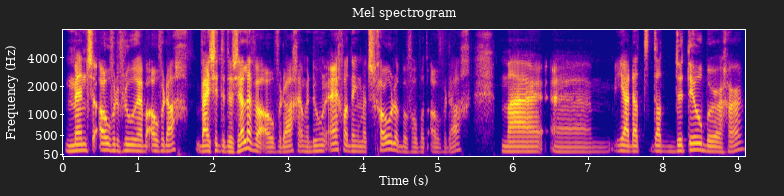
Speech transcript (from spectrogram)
mensen over de vloer hebben overdag. Wij zitten er zelf wel overdag. En we doen echt wat dingen met scholen bijvoorbeeld overdag. Maar um, ja, dat, dat de Tilburger,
